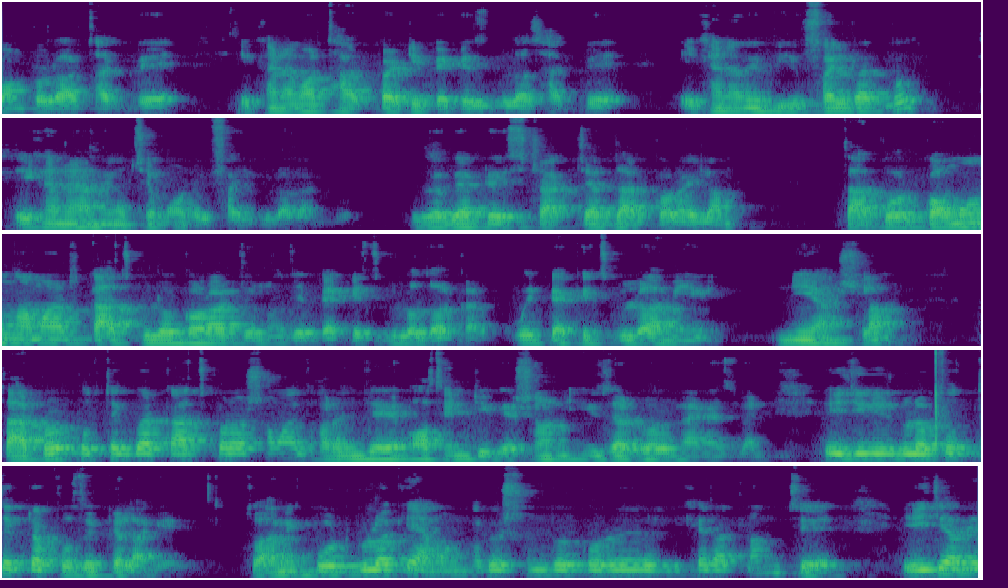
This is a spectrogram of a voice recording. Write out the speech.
কন্ট্রোলার থাকবে, এখানে আমার থার্ড পার্টি প্যাকেজগুলো থাকবে, এখানে আমি ভিউ ফাইল রাখব, এখানে আমি হচ্ছে মডেল ফাইলগুলো রাখব। ওইভাবে একটা স্ট্রাকচার দাঁড় করাইলাম। তারপর কমন আমার কাজগুলো করার জন্য যে প্যাকেজগুলো দরকার, ওই প্যাকেজগুলো আমি নিয়ে আসলাম। তারপর প্রত্যেকবার কাজ করার সময় ধরেন যে অথেন্টিকেশন ইউজার রোল ম্যানেজমেন্ট এই জিনিসগুলো প্রত্যেকটা প্রজেক্টে লাগে। তো আমি কোডগুলোকে এমনভাবে সুন্দর করে লিখে রাখলাম যে এই যে আমি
